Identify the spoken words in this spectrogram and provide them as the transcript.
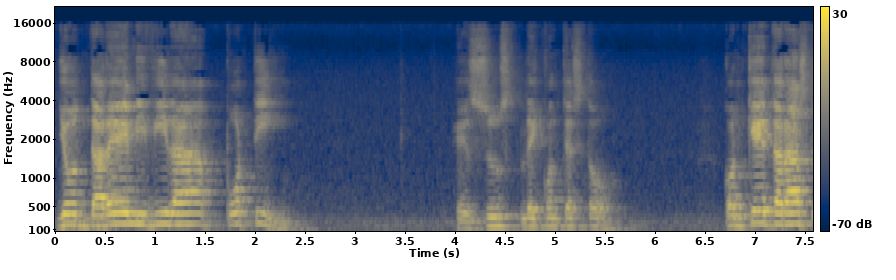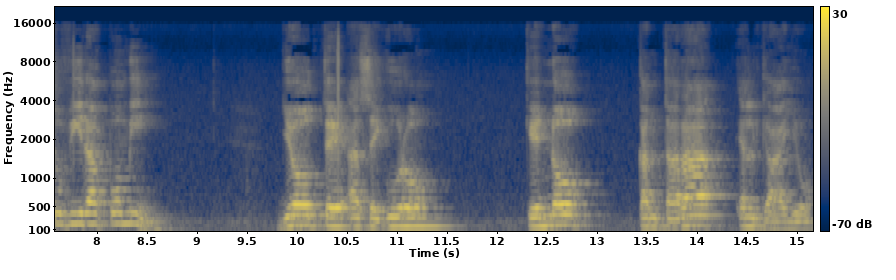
Yo daré mi vida por ti. Jesús le contestó, ¿con qué darás tu vida por mí? Yo te aseguro que no cantará el gallo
